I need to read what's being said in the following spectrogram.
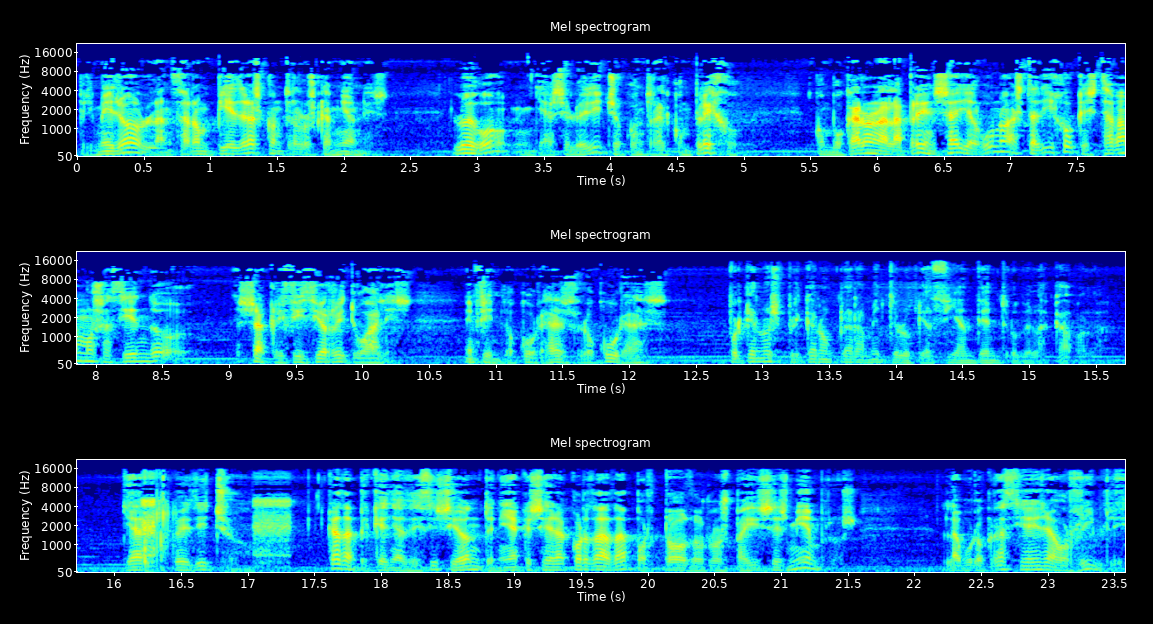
Primero lanzaron piedras contra los camiones. Luego, ya se lo he dicho, contra el complejo. Convocaron a la prensa y alguno hasta dijo que estábamos haciendo sacrificios rituales. En fin, locuras, locuras. ¿Por qué no explicaron claramente lo que hacían dentro de la cábala? Ya lo he dicho. Cada pequeña decisión tenía que ser acordada por todos los países miembros. La burocracia era horrible.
